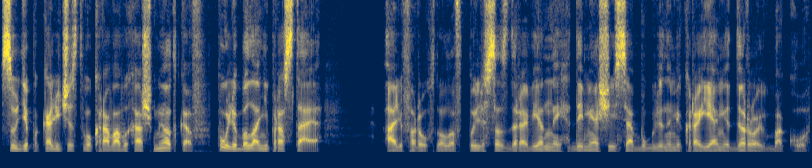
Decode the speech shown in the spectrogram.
Судя по количеству кровавых ошметков, пуля была непростая. Альфа рухнула в пыль со здоровенной, дымящейся обугленными краями дырой в боку.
